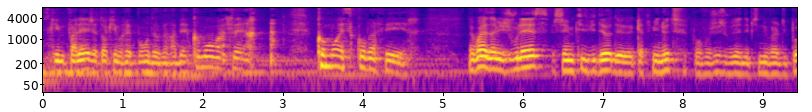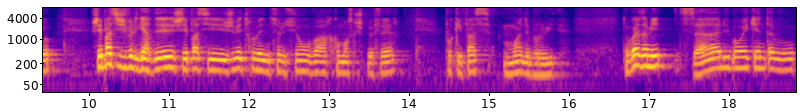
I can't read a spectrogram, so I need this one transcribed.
ce qu'il me fallait, j'attends qu'ils me répondent. On verra bien comment on va faire. comment est-ce qu'on va faire? Donc voilà les amis, je vous laisse. C'est une petite vidéo de 4 minutes pour vous juste vous donner des petites nouvelles du pot. Je sais pas si je vais le garder, je sais pas si je vais trouver une solution, voir comment ce que je peux faire pour qu'il fasse moins de bruit. Donc voilà les amis, salut, bon week-end à vous.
